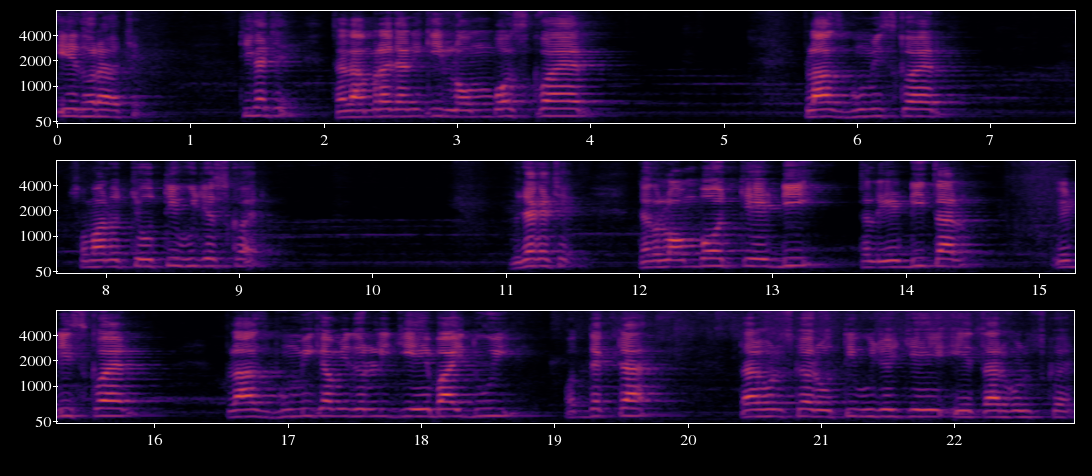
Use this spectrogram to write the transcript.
এ ধরা আছে। ঠিক আছে? তাহলে আমরা জানি কি, লম্ব স্কোয়ার প্লাস ভূমি স্কোয়ার সমান হচ্ছে অতিভুজ স্কোয়ার। বোঝা গেছে? দেখো, লম্ব হচ্ছে এডি তাহলে এডি তার এডি স্কোয়ার প্লাস ভূমিকে আমি ধরে নিচ্ছি এ বাই দুই অর্ধেকটা, তার হোল স্কোয়ার অতিভুজ হচ্ছে এ তার হোল স্কোয়ার।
